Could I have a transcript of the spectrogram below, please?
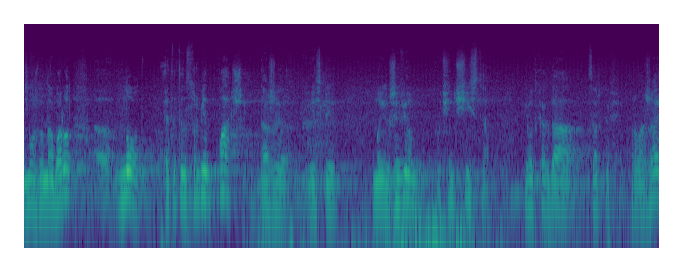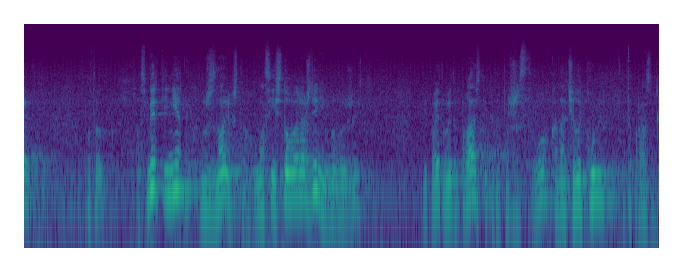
можно наоборот, а, но этот инструмент падший, даже если мы живем очень чисто. И вот когда церковь провожает, вот, а смерти нет, мы же знаем, что у нас есть новое рождение, новая жизнь. И поэтому это праздник, это торжество. Когда человек умер, это праздник.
